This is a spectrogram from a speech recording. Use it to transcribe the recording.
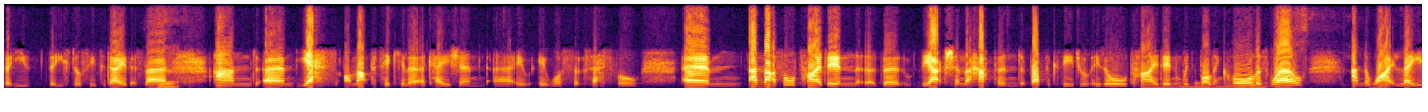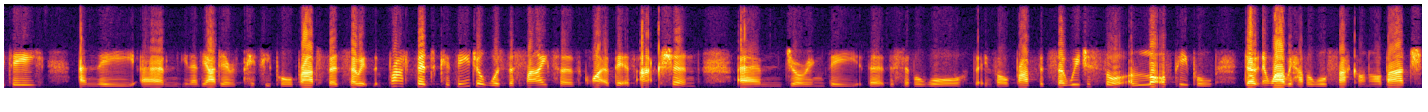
that you that you still see today. That's there. Yeah. And um, yes, on that particular occasion, uh, it, it was successful. Um, and that's all tied in. uh, The the action that happened at Bradford Cathedral is all tied in with Hall as well, and the White Lady. And the um, you know the idea of pity poor Bradford. So it, Bradford Cathedral was the site of quite a bit of action um, during the, the, the Civil War that involved Bradford. So we just thought a lot of people don't know why we have a woolsack on our badge.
